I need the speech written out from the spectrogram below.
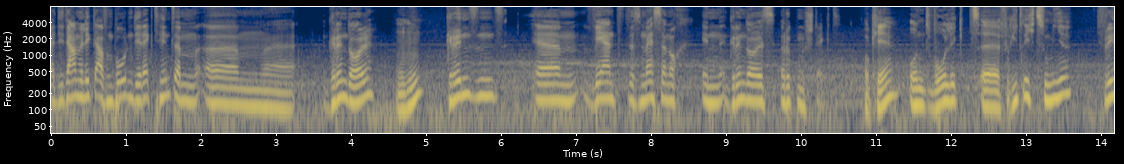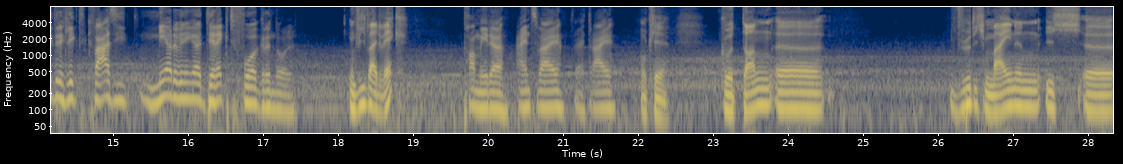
Äh, die Dame liegt auf dem Boden direkt hinterm ähm, äh, Grindol, Mhm. grinsend, ähm, während das Messer noch in Grindols Rücken steckt. Okay. Und wo liegt äh, Friedrich zu mir? Friedrich liegt quasi mehr oder weniger direkt vor Grindol. Und wie weit weg? Ein paar Meter, ein, zwei, vielleicht drei. Okay. Gut, dann äh, würde ich meinen, ich äh,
